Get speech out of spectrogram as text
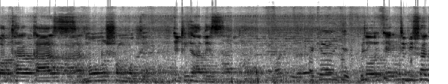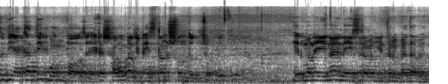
কথা, কাজ, মৌন সম্মতি, এটিকে হাদিস। তো একটি বিষয় যদি একাধিক মত পাওয়া যায়, এটা স্বাভাবিক, এটা ইসলামের সৌন্দর্য। এর মানে এই নয়, না, ইসলামের ভিতরে ভেদাভেদ,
